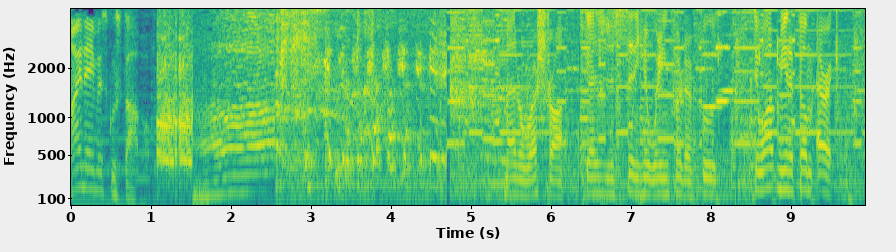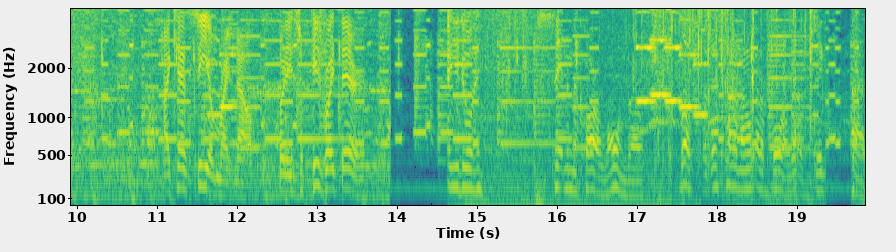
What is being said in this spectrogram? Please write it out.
My name is Gustavo. I'm at a restaurant. These guys are just sitting here waiting for their food. They want me to film Eric. I can't see him right now, but he's he's right there. How you doing? sitting in the car alone, bro. Look, but this time I don't got a bowl. I got a big pad.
